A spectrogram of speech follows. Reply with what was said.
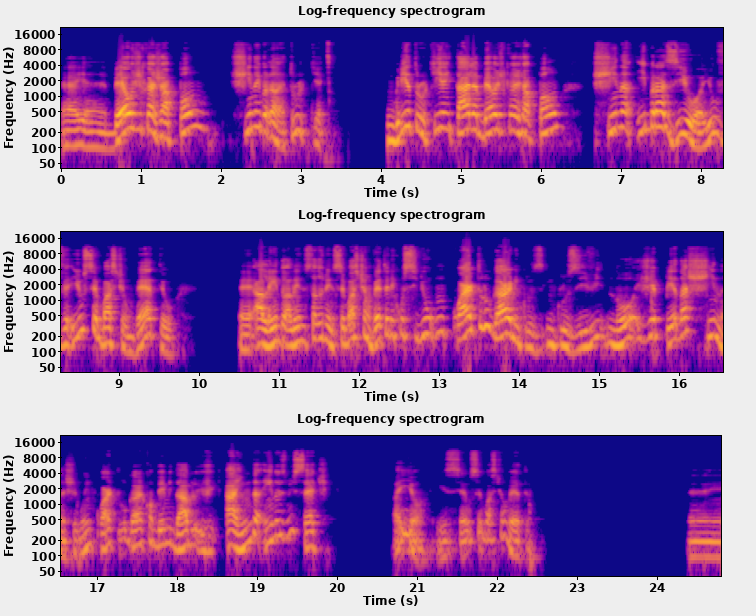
é, é, Bélgica, Japão, China e não, é Turquia. Hungria, Turquia, Itália, Bélgica, Japão, China e Brasil. Ó. E, o, e o Sebastian Vettel, é, além, do, além dos Estados Unidos, o Sebastian Vettel ele conseguiu um quarto lugar, inclusive no GP da China. Chegou em quarto lugar com a BMW ainda em 2007. Aí, ó, esse é o Sebastian Vettel. É,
